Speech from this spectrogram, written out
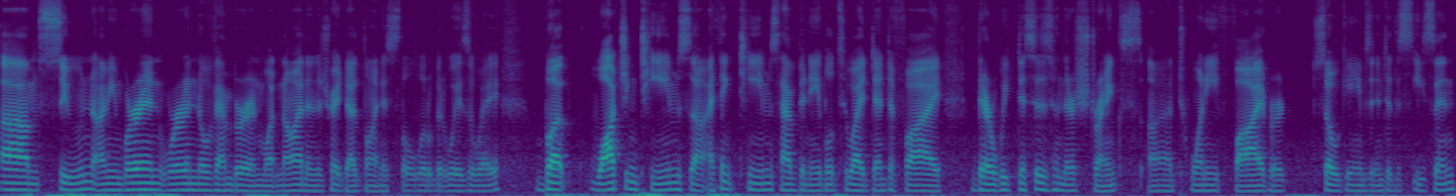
um, soon. I mean, we're in we're in November and whatnot, and the trade deadline is still a little bit ways away. But watching teams, uh, I think teams have been able to identify their weaknesses and their strengths. Uh, Twenty five or so games into the season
